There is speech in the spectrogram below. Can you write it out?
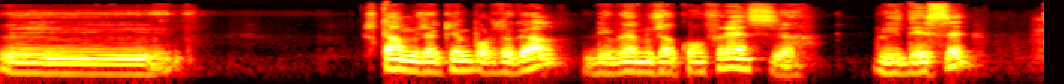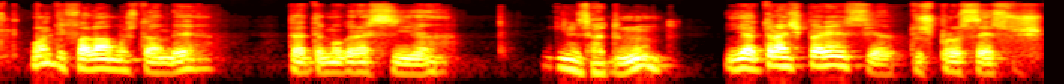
E Estamos aqui em Portugal, tivemos a conferência do IDC, onde falamos também da democracia Exato. Hum, e a transparência dos processos.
